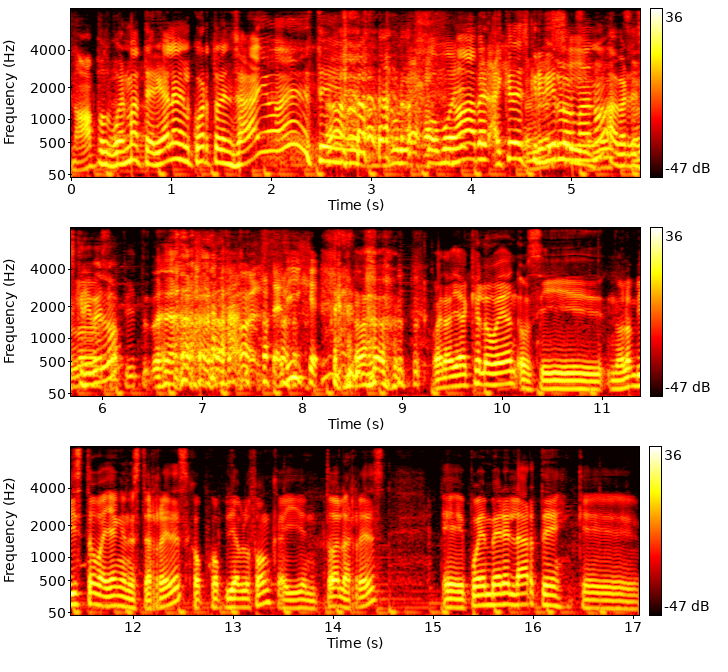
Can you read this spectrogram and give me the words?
No, pues buen material en el cuarto de ensayo, ¿eh? Este, no, a ver, hay que describirlo, Sí. hermano. A ver, descríbelo. Te dije. bueno, ya que lo vean, o si no lo han visto, vayan a nuestras redes, Hop Hop Diablo Funk, ahí en todas las redes. Eh, pueden ver el arte que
